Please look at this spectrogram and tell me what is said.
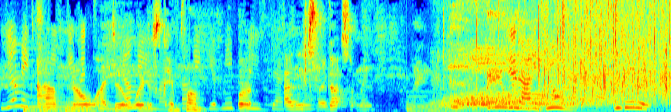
Yummy. I have no it to me. idea Yummy where this came tummy. from, but please, at least I got something. Bailey, Did I do? You did it.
